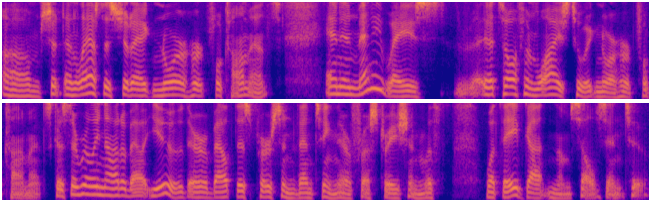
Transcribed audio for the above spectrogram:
Um, should, and last is, should I ignore hurtful comments? And in many ways, it's often wise to ignore hurtful comments because they're really not about you. They're about this person venting their frustration with what they've gotten themselves into.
